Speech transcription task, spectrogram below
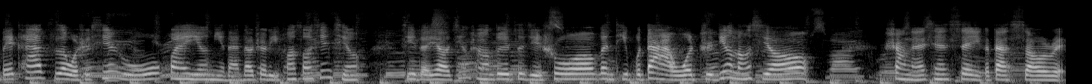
杯咖子，我是心如，欢迎你来到这里放松心情。记得要经常对自己说，问题不大，我指定能行。上来先 say 一个大 sorry，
